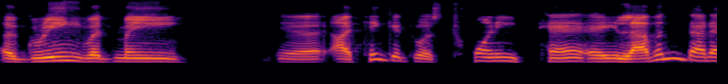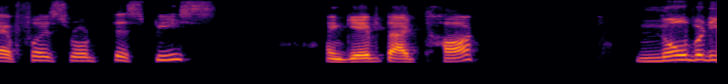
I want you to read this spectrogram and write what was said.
agreeing with me. Uh, I think it was 2011 that I first wrote this piece and gave that talk. Nobody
